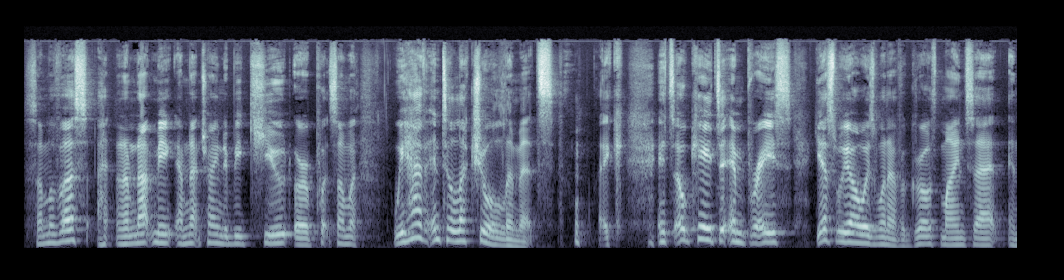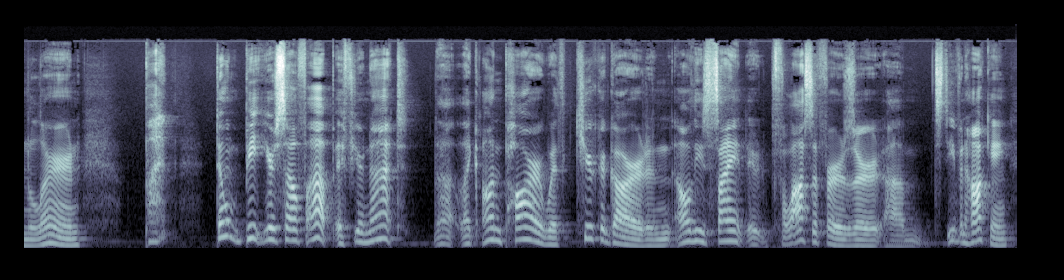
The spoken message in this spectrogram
Some of us, and I'm not me, I'm not trying to be cute or put someone we have intellectual limits. like, it's okay to embrace, yes, we always want to have a growth mindset and learn, but don't beat yourself up if you're not uh, like on par with Kierkegaard and all these science uh, philosophers or um, Stephen Hawking.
